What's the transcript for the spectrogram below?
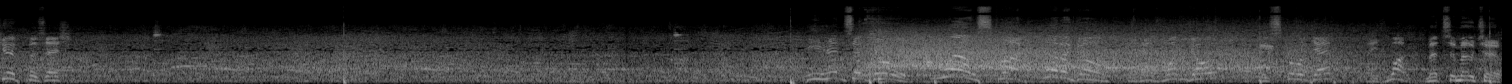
Good possession. He heads a goal. Well struck. What a goal. They have one goal. They score again, they've won. Matsumoto.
